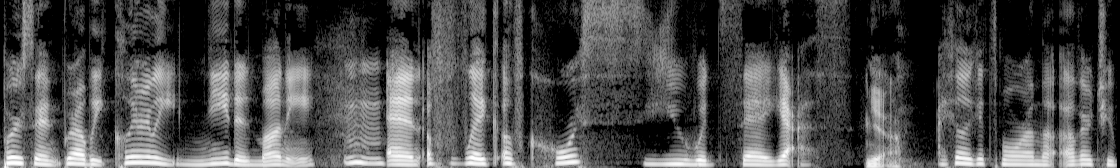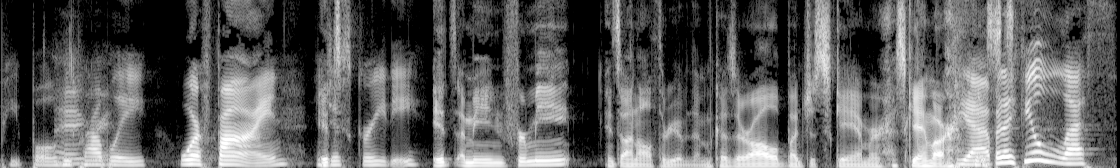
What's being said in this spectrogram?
person probably clearly needed money, mm-hmm. and of like, of course, you would say yes. yeah. I feel like it's more on the other two people I who agree. probably were fine and It's- just greedy. It's, I mean, for me, it's on all three of them because they're all a bunch of scammer, scam artists. Yeah, but I feel less.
